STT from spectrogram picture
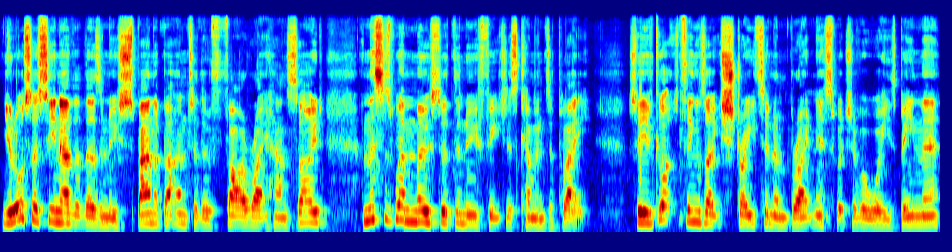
You'll also see now that there's a new spanner button to the far right hand side, and this is where most of the new features come into play. So you've got things like straighten and brightness, which have always been there,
